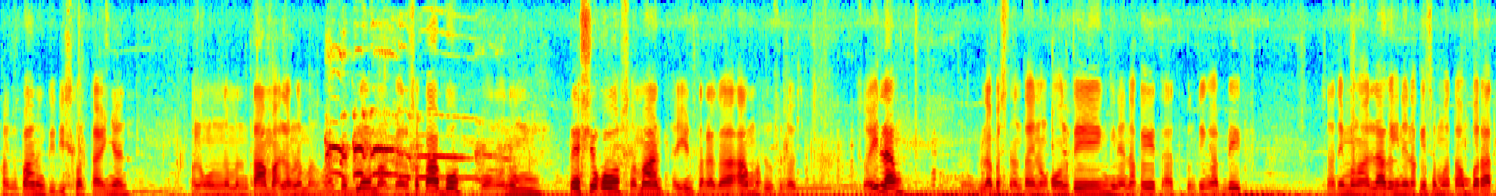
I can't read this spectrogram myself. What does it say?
ano pa, nagdi-discount tayo niyan. Walang naman tama lang naman, walang problema. Pero sa pabo, kung anong presyo ko sa month, ayun talaga ang masusunod. So, ayun lang. Naglabas lang tayo ng konting hinanakit at konting update sa ating mga alaga, hinanakit sa mga taong barat.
